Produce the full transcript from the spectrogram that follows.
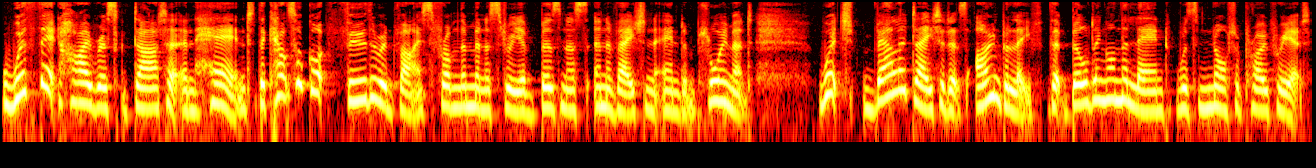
With that high risk data in hand, the Council got further advice from the Ministry of Business, Innovation and Employment which validated its own belief that building on the land was not appropriate.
